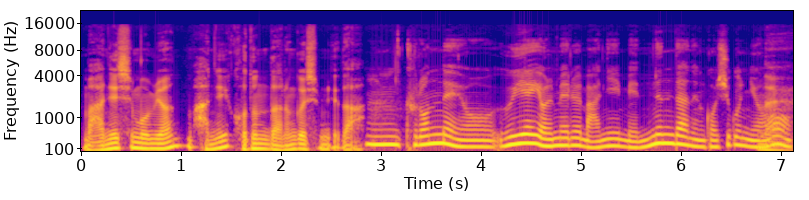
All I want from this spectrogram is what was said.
많이 심으면 많이 거둔다는 것입니다. 음, 그렇네요. 의의 열매를 많이 맺는다는 것이군요. 네.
